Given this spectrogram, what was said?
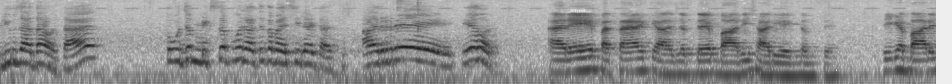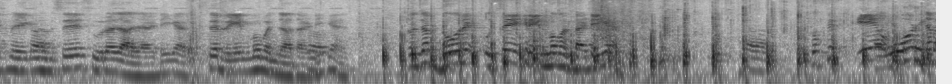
ब्लू ज़्यादा होता है तो वो जब मिक्सअप हो जाते तब ऐसी लाइट आती अरे क्या हो अरे पता है क्या? जब बारिश आ रही है एकदम से। ठीक है बारिश में एकदम हाँ। से सूरज आ जाए ठीक है? उससे रेनबो बन जाता है ठीक है? तो जब दो रे, उससे एक रेनबो बनता है ठीक है? हाँ, तो फिर हाँ, एक तो और जब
